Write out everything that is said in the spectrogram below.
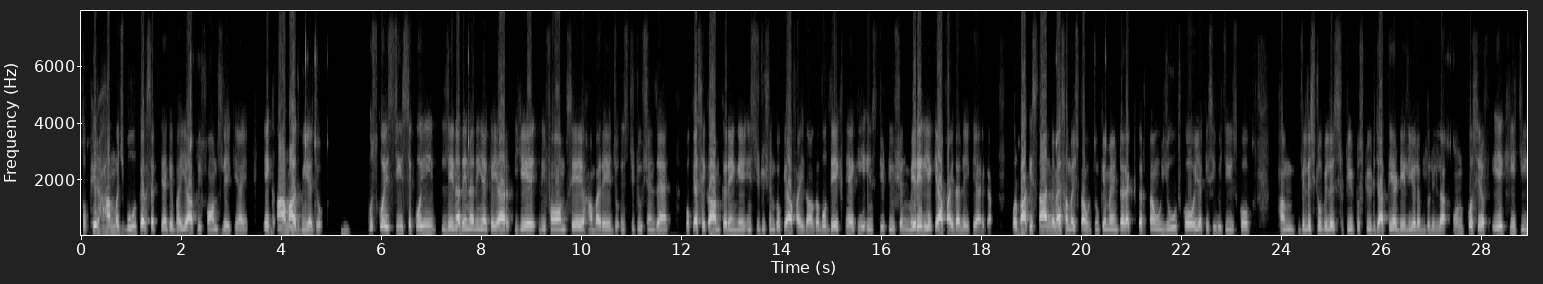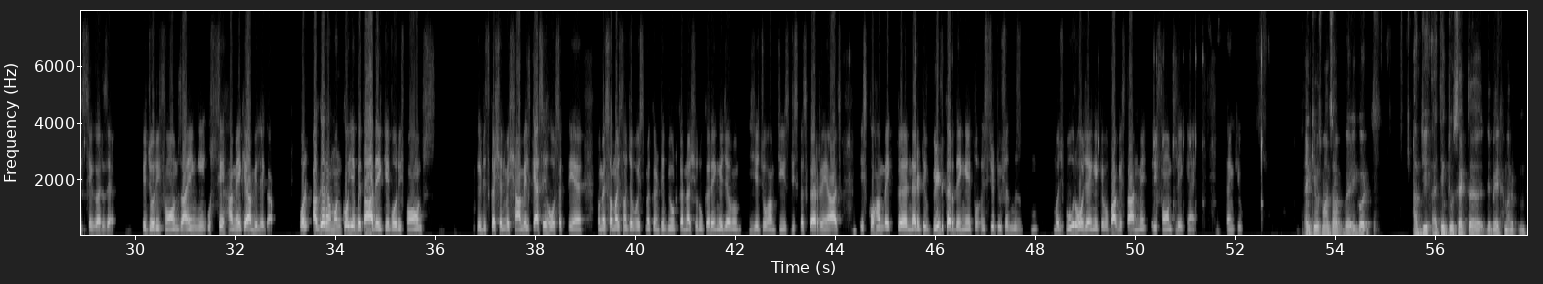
तो फिर हम मजबूर कर सकते हैं कि भाई आप रिफॉर्म्स लेके आए। एक आम आदमी है जो हम्म। उसको इस चीज़ से कोई लेना देना नहीं है कि यार ये रिफॉर्म से हमारे जो इंस्टीट्यूशन हैं वो कैसे काम करेंगे इंस्टीट्यूशन को क्या फ़ायदा होगा। वो देखते हैं कि ये इंस्टीट्यूशन मेरे लिए क्या फ़ायदा लेके आएगा। और पाकिस्तान में मैं समझता हूँ, चूँकि मैं इंटरेक्ट करता हूँ यूथ को या किसी भी चीज़ को, हम village to village street to street जाते हैं डेली अलहमदुल्ला उनको सिर्फ़ एक ही चीज़ से गर्ज है कि जो रिफॉर्म्स आएँगी, उससे हमें क्या मिलेगा? और अगर हम उनको ये बता दें कि वो रिफॉर्म्स के डिस्कशन में शामिल कैसे हो सकते हैं तो मैं समझता हूँ जब वो इसमें कंट्रीब्यूट करना शुरू करेंगे, जब ये जो हम चीज़ डिस्कस कर रहे हैं आज, इसको हम एक नैरेटिव बिल्ड कर देंगे तो इंस्टीट्यूशन मजबूर हो जाएँगे कि वो पाकिस्तान में रिफॉर्म्स लेके आए। Thank you thank you Usman साहब. वेरी गुड अब जी I think to set the debate हमारे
